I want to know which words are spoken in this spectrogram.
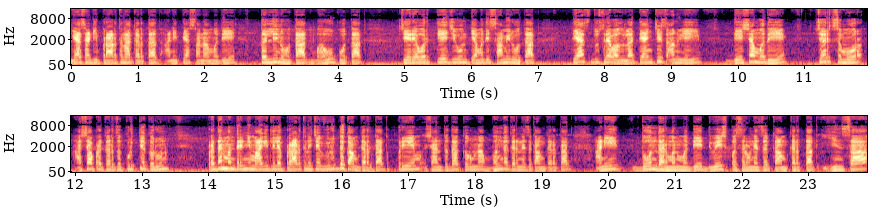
यासाठी प्रार्थना करतात आणि त्या सणामध्ये तल्लीन होतात भावूक होतात चेहऱ्यावर तेज येऊन त्यामध्ये सामील होतात. त्याच दुसऱ्या बाजूला त्यांचेच अनुयायी देशामध्ये चर्चसमोर अशा प्रकारचं कृत्य करून प्रधानमंत्र्यांनी मागितलेल्या प्रार्थनेच्या विरुद्ध काम करतात. प्रेम शांतता करुणा भंग करण्याचं काम करतात आणि दोन धर्मांमध्ये द्वेष पसरवण्याचं काम करतात. हिंसा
